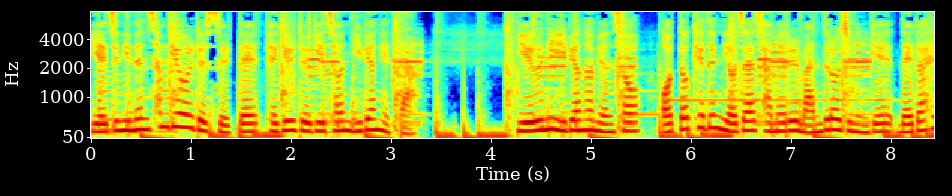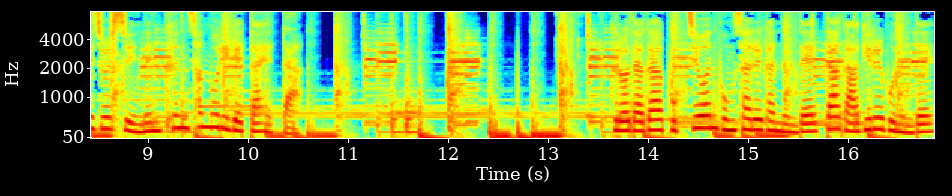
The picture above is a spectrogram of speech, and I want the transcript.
예진이는 3개월 됐을 때 100일 되기 전 입양했다. 예은이 입양하면서 어떻게든 여자 자매를 만들어주는 게 내가 해줄 수 있는 큰 선물이겠다 했다. 그러다가 복지원 봉사를 갔는데 딱 아기를 보는데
